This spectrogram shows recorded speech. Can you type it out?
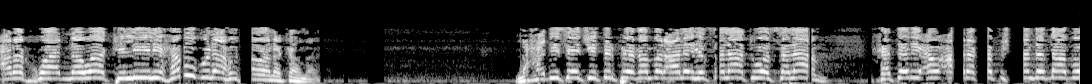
عرق خواردنەوە کلیلی هەموو گوناه و تاوانەکانە لە حەدیثێکی تر پێغەمبەر عليه الصلاة والسلام؟ خەتەری ئەو عرەقە پیشان دەدا بۆ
